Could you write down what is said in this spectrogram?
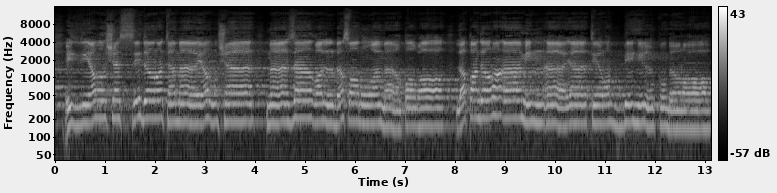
إذ يغشى السدرة ما يغشى ما زاغ البصر وما طغى. لقد رأى من آيات ربه الكبرى.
